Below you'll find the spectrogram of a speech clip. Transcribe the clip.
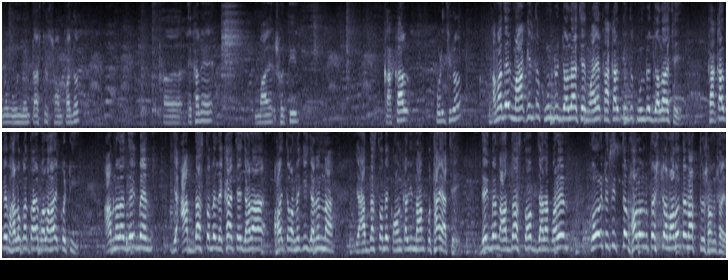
এবং উন্নয়ন ট্রাস্টের সম্পাদক। এখানে মায়ের সতীর কাকাল পড়েছিল। আমাদের মা কিন্তু কুণ্ডুর জলে আছে, মায়ের কাকাল কিন্তু কুণ্ডুর জলে আছে। কাকালকে ভালো কথায় বলা হয় কটি। আপনারা দেখবেন যে আদ্যাস্তবে লেখা আছে, যারা হয়তো অনেকেই জানেন না যে আদ্যাস্তবে কঙ্কালীর নাম কোথায় আছে। দেখবেন আদ্যাস্তব যারা করেন কোটিতীর্থ ফলতেষ্ট লভতে নাত্র সংশয়।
